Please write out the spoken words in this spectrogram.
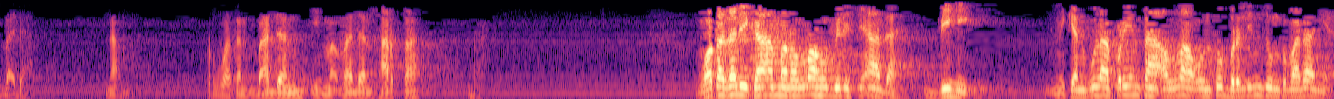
Ibadah. Nah, perbuatan badan, imma badan, harta. Nah. Wa kadzalika amara Allah bil isti'adah bihi Demikian pula perintah Allah untuk berlindung kepadanya,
